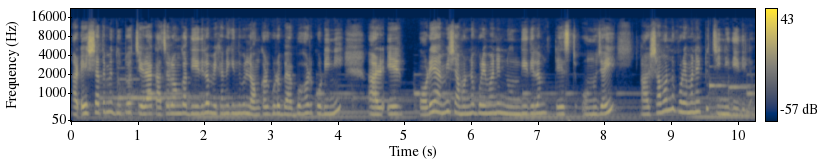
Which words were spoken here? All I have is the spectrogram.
আর এর সাথে আমি দুটো চেরা কাঁচা লঙ্কা দিয়ে দিলাম। এখানে কিন্তু আমি লঙ্কার গুঁড়ো ব্যবহার করিনি। আর এর পরে আমি সামান্য পরিমাণে নুন দিয়ে দিলাম টেস্ট অনুযায়ী। আর সামান্য পরিমাণে একটু চিনি দিয়ে দিলাম।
